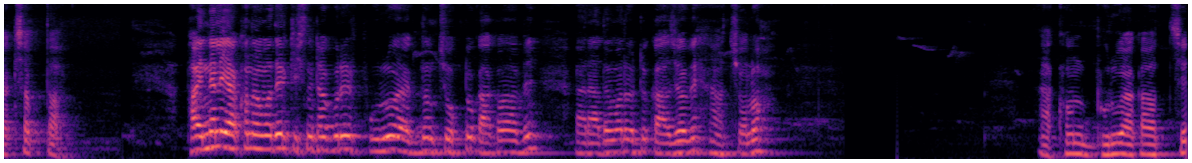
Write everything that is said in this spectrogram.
এক সপ্তাহ। ফাইনালি এখন আমাদের কৃষ্ণ ঠাকুরের পুরো একদম চোখ টোক আঁকা হবে আর আদমারও একটু কাজ হবে। হ্যাঁ চলো। এখন ভুরু আঁকা হচ্ছে।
